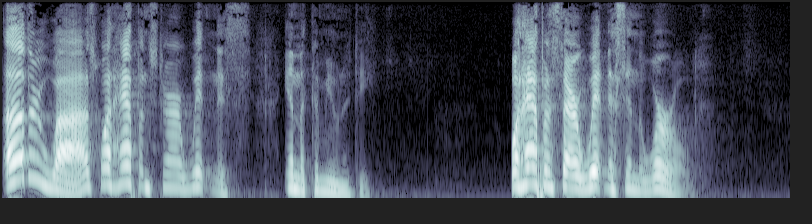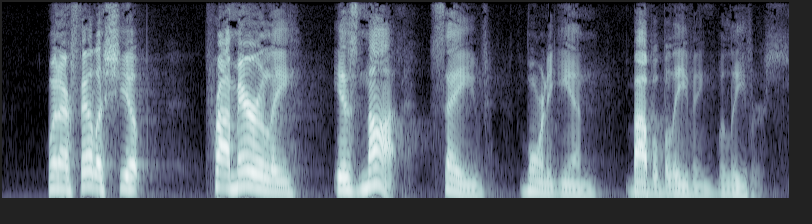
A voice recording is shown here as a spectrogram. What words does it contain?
otherwise, what happens to our witness in the community? What happens to our witness in the world when our fellowship primarily is not saved, born again, Bible believing believers?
